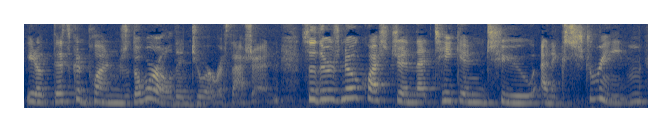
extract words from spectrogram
you know, this could plunge the world into a recession. So there's no question that taken to an extreme,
